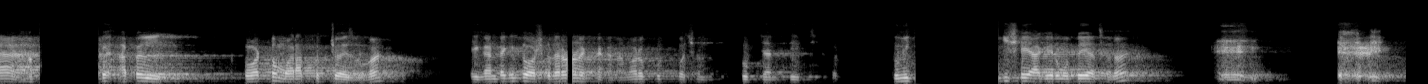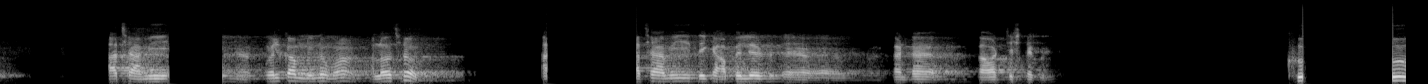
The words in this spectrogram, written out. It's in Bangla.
হ্যাঁ আপেল তোমার তো মারাত্মক চয়েস বাবা। এই গানটা কিন্তু অসাধারণ একটা গান, আমারও খুব পছন্দ, খুব জানতে ইচ্ছে করে। তুমি কি সেই আগের মতোই আছো, না? আচ্ছা আমি ওয়েলকাম নিনু মা, ভালো আছো? আচ্ছা আমি দেখি আপেলের গানটা গাওয়ার চেষ্টা করি। খুব খুব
